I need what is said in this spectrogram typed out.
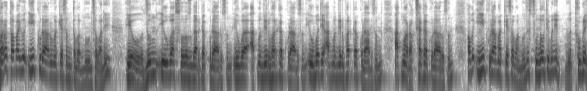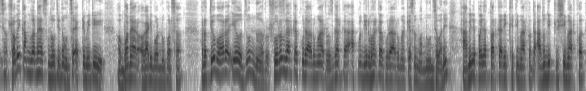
तर तपाईँको यी कुराहरूमा के छन् त भन्नुहुन्छ भने यो जुन युवा स्वरोजगारका कुराहरू छन् युवा आत्मनिर्भरका कुराहरू छन् युवती आत्मनिर्भरका कुराहरू छन् आत्मरक्षाका कुराहरू छन् अब यी कुरामा के छ भन्नुहुन्छ चुनौती पनि थुप्रै छ। सबै काम गर्दाखेरि चुनौती त हुन्छ एक्टिभिटी बनाएर अगाडि बढ्नुपर्छ। र त्यो भएर यो जुन स्वरोजगारका कुराहरूमा रोजगारका आत्मनिर्भरका कुराहरूमा के छन् भन्नुहुन्छ भने हामीले पहिला तरकारी खेती मार्फत आधुनिक कृषि मार्फत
